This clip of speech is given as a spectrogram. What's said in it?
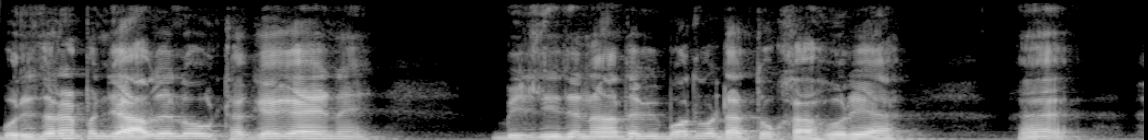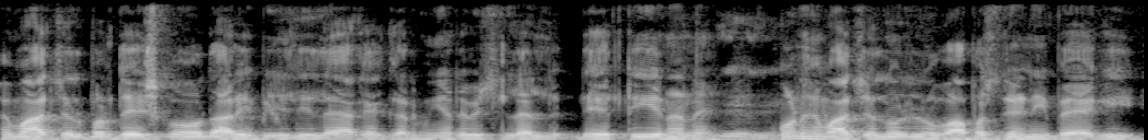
ਬੁਰੀ ਤਰ੍ਹਾਂ ਪੰਜਾਬ ਦੇ ਲੋਕ ਠੱਗੇ ਗਏ ਨੇ। ਬਿਜਲੀ ਦੇ ਨਾਂ ਤੇ ਵੀ ਬਹੁਤ ਵੱਡਾ ਧੋਖਾ ਹੋ ਰਿਹਾ। ਹੈ? ਹਿਮਾਚਲ ਪ੍ਰਦੇਸ਼ ਕੋਲ ਉਧਾਰੀ ਬਿਜਲੀ ਲੈ ਕੇ ਗਰਮੀਆਂ ਦੇ ਵਿੱਚ ਲੈ ਦੇਤੀ ਇਹਨਾਂ ਨੇ। ਹੁਣ ਹਿਮਾਚਲ ਨੂੰ ਜਦੋਂ ਵਾਪਸ ਦੇਣੀ ਪਏਗੀ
